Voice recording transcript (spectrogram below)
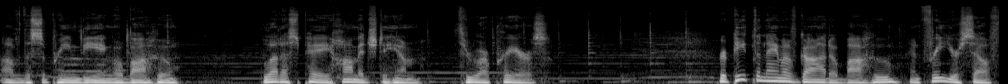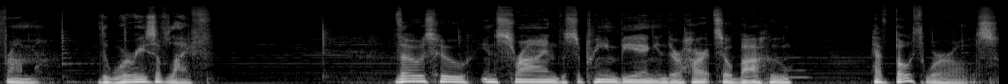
of the Supreme Being, O Bahu. Let us pay homage to him through our prayers. Repeat the name of God, O Bahu, and free yourself from the worries of life. Those who enshrine the Supreme Being in their hearts, O Bahu, have both worlds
